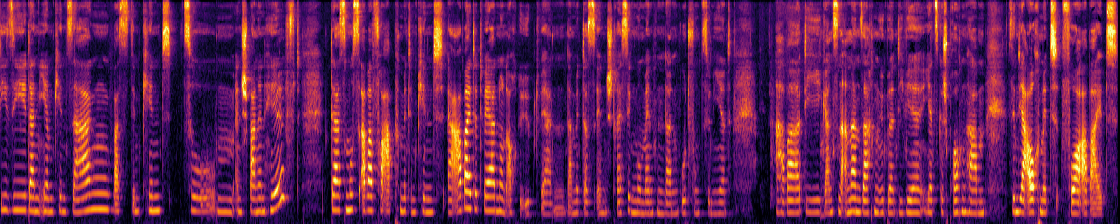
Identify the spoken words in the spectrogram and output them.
die sie dann ihrem Kind sagen, was dem Kind zum Entspannen hilft. Das muss aber vorab mit dem Kind erarbeitet werden und auch geübt werden, damit das in stressigen Momenten dann gut funktioniert. Aber die ganzen anderen Sachen, über die wir jetzt gesprochen haben, sind ja auch mit Vorarbeit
